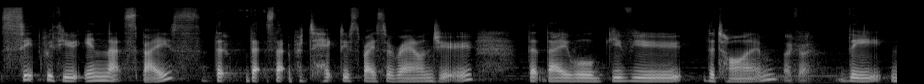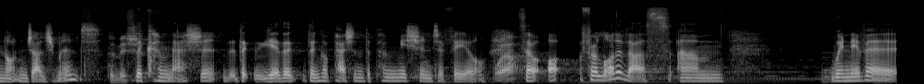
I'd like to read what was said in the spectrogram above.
sit with you in that space, that that's that protective space around you, that they will give you the time, okay. The non-judgment, Permission. the compassion, the, the- yeah, the, the compassion, the permission to feel. Wow. So uh, for a lot of us, um, we're never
